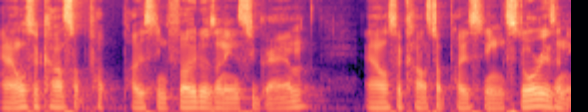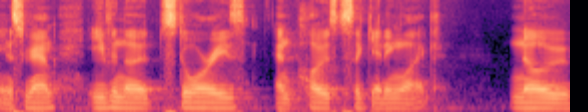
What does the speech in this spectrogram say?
and I also can't stop po- posting photos on Instagram, and I also can't stop posting stories on Instagram, even though stories and posts are getting like no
